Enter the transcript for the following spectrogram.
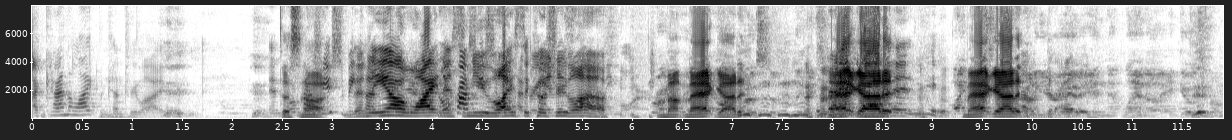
I kind of like the country life. And That's Norcross not- Used to The country. neon whiteness Norcross and you used to be likes the country life. anymore. Ma- Matt got it. Most of the- Matt got it. Matt got it. surrounding area in Atlanta, it goes from like being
